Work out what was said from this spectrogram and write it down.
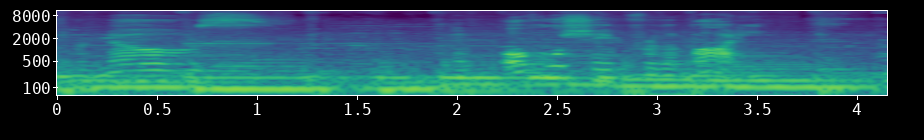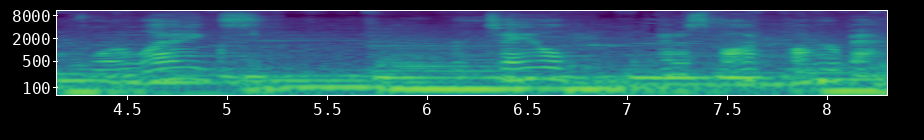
her nose, an oval shape for the body, four legs, her tail, and a spot on her back.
